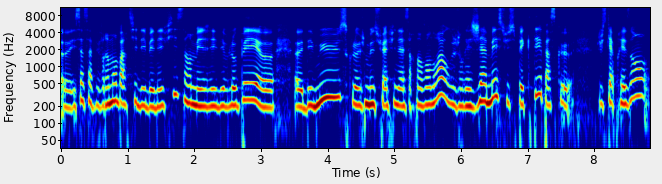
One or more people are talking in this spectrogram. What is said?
euh, et ça, ça fait vraiment partie des bénéfices, hein, mais j'ai développé euh, des muscles, je me suis affinée à certains endroits où j'aurais jamais parce que jusqu'à présent,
